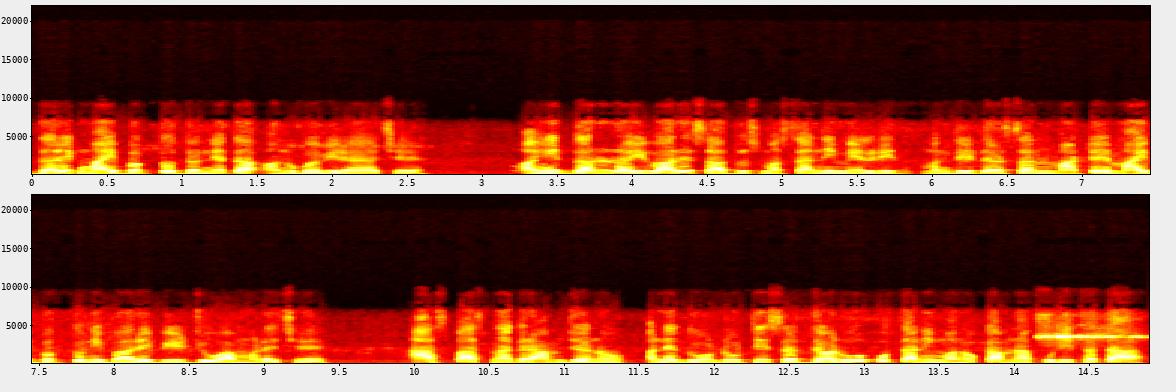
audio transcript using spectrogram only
દરેક માઈ ભક્તો ધન્યતા અનુભવી રહ્યા છે. અહીં દર રવિવારે સાધુ સ્મશાનની મેલડી મંદિર દર્શન માટે માઈ ભક્તોની ભારે ભીડ જોવા મળે છે. આસપાસના ગ્રામજનો અને દૂર દૂરથી શ્રદ્ધાળુઓ પોતાની મનોકામના પૂરી થતાં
